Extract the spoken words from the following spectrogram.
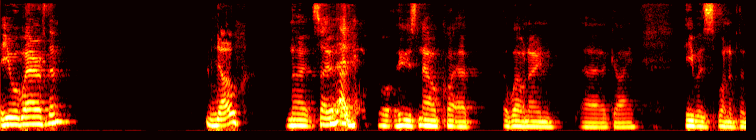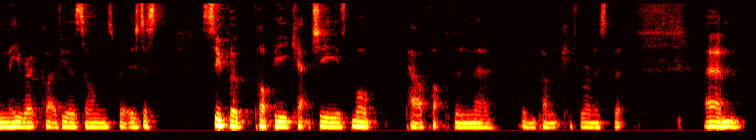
are you aware of them? No. No. So No. Ed Harcourt, who's now quite a, a well-known uh, guy, he was one of them. He wrote quite a few of the songs, but it's just super poppy, catchy. It's more power pop than uh, than punk, if we're honest. But um,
